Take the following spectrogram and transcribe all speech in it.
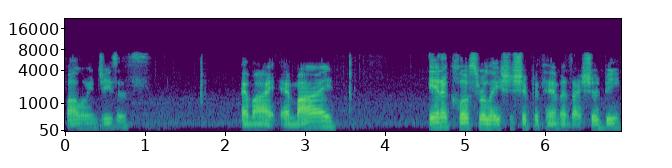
following Jesus? Am I am I in a close relationship with him as I should be?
